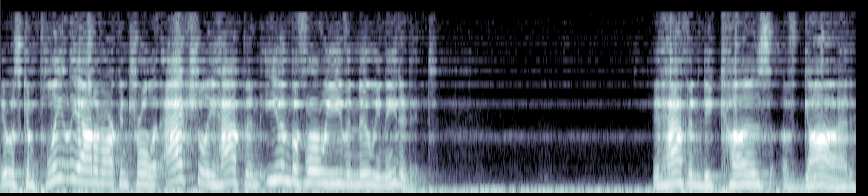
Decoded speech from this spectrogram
It was completely out of our control. It actually happened even before we even knew we needed it. It happened because of God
